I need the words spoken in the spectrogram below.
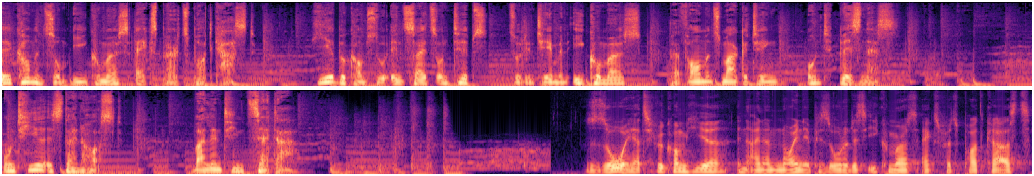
Willkommen zum E-Commerce Experts Podcast. Hier bekommst du Insights und Tipps zu den Themen E-Commerce, Performance Marketing und Business. Und hier ist dein Host, Valentin Zetter. So, herzlich willkommen hier in einer neuen Episode des E-Commerce Experts Podcasts.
